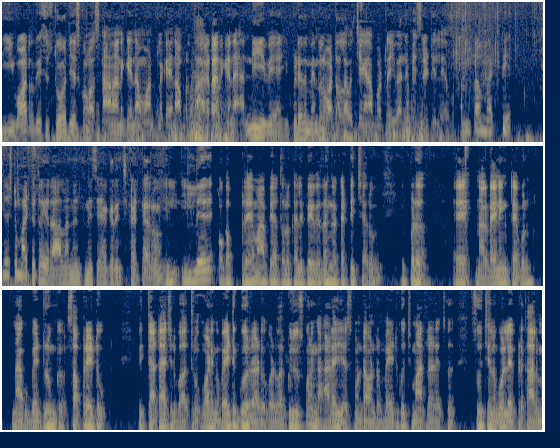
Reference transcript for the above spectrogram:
ఈ వాటర్ తీసి స్టోర్ చేసుకొని స్నానానికైనా వంటలకైనా అప్పుడు తాగడానికైనా అన్నీ ఇవే. ఇప్పుడేదో మినరల్ వాటర్ అలా వచ్చాయి కానీ అప్పట్లో ఇవన్నీ ఫెసిలిటీ లేవు. అంత మట్టి. జస్ట్ మట్టితో ఈ రాళ్ళన్నింటినీ సేకరించి కట్టారు. ఇల్లే ఒక ప్రేమాప్యాతలు కలిపే విధంగా కట్టించారు. ఇప్పుడు ఏ నాకు డైనింగ్ టేబుల్ నాకు bedroom separate with attached bathroom. వాడు ఇంకా బయటకు కూడా రాడు వాడు వర్క్ చూసుకొని ఇంకా ఆడే చేసుకుంటా ఉంటాడు. బయటకు వచ్చి మాట్లాడే సూచనలు కూడా ఇప్పుడు కాలం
